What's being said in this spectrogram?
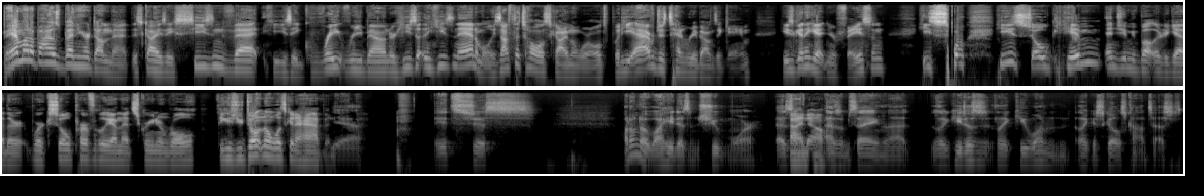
Bam Adebayo's been here, done that. This guy is a seasoned vet. He's a great rebounder. He's he's an animal. He's not the tallest guy in the world, but he averages ten rebounds a game. He's gonna get in your face, and he's so he is so him and Jimmy Butler together work so perfectly on that screen and roll because you don't know what's gonna happen. yeah. It's just I don't know why he doesn't shoot more. As I I'm, know. As I'm saying that, like he doesn't like he won like a skills contest.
